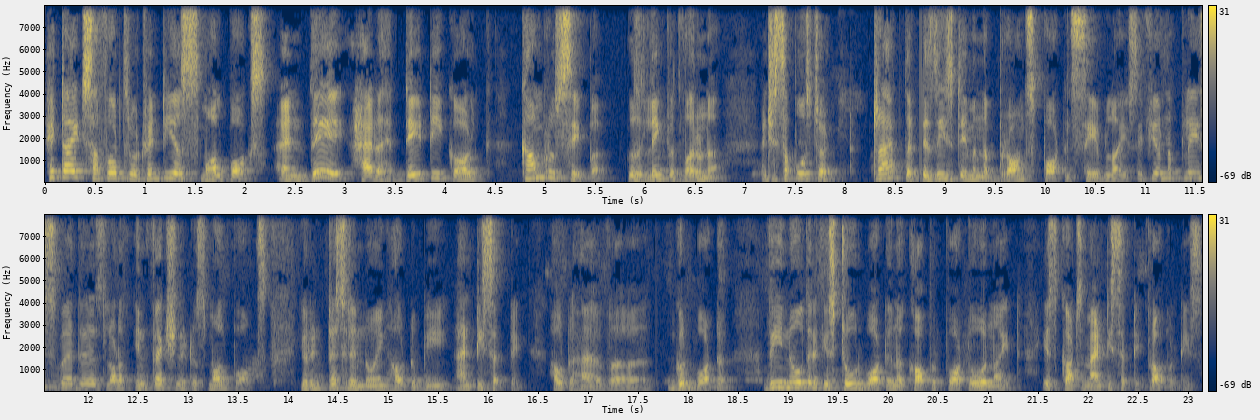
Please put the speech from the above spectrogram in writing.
Hittites suffered through 20 years smallpox, and they had a deity called Kamrusepa, who was linked with Varuna, and she's supposed to trap the diseased demon in a bronze pot and save lives. If you're in a place where there's a lot of infection due to smallpox, you're interested in knowing how to be antiseptic, how to have uh, good water. We know that if you store water in a copper pot overnight, it's got some antiseptic properties.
